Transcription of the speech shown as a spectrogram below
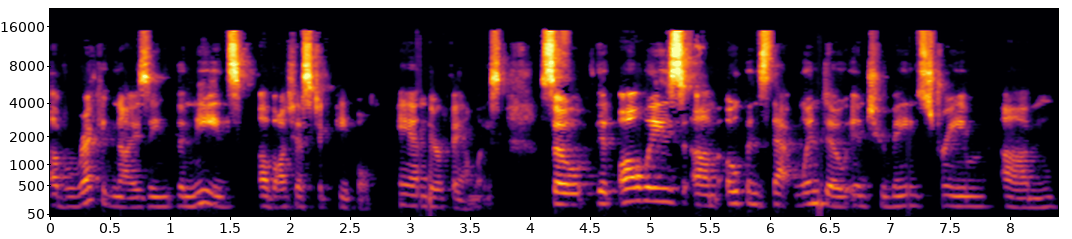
of recognizing the needs of autistic people and their families. So it always um, opens that window into mainstream um,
